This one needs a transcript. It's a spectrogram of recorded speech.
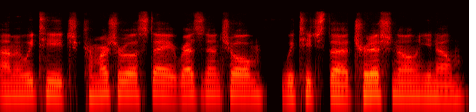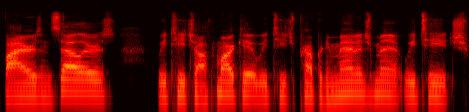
Um, and we teach commercial real estate, residential. We teach the traditional, you know, buyers and sellers. We teach off market. We teach property management. We teach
